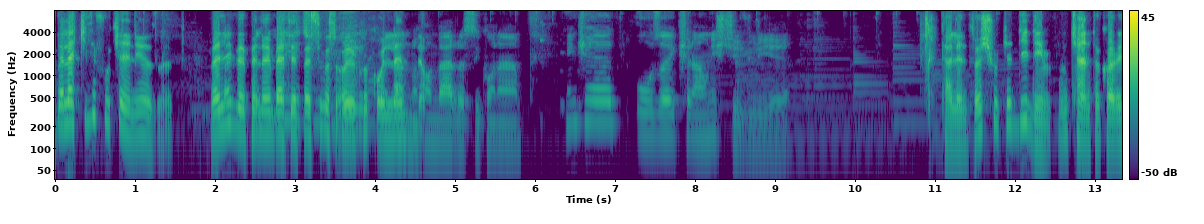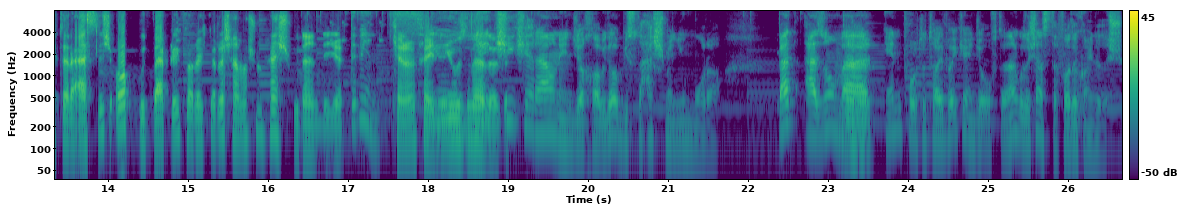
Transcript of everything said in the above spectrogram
بلک کلیف اوکی نیاز نداره ولی وپنای بتل پسی واسه آیاکا کلا می‌خوام بررسی کنم. اینکه اوضاع crown یش چجوریه؟ talent اش رو که دیدیم. اون چند تا کاراکتر اصلیش آب بود بقیه کاراکتراش همشون هش بودن دیگه. ببین crown خیلی use نداده. یکی crown اینجا خوابیده با 28 میلیون mora. بعد از اون ور آره. این prototype هایی که اینجا افتادن گذاشتن استفاده کنید داداش.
